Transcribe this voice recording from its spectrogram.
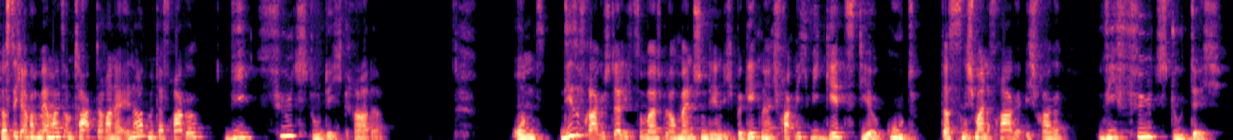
das dich einfach mehrmals am Tag daran erinnert mit der Frage, wie fühlst du dich gerade? Und diese Frage stelle ich zum Beispiel auch Menschen, denen ich begegne. Ich frage nicht, wie geht's dir? Gut. Das ist nicht meine Frage. Ich frage, wie fühlst du dich?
